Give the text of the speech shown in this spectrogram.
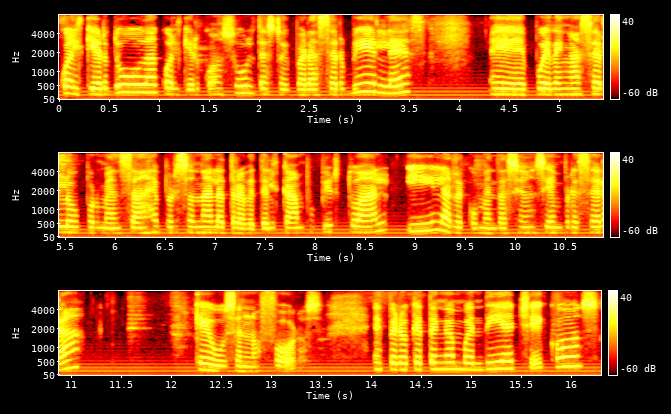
Cualquier duda, cualquier consulta, estoy para servirles. Eh, pueden hacerlo por mensaje personal a través del campo virtual y la recomendación siempre será que usen los foros. Espero que tengan buen día chicos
